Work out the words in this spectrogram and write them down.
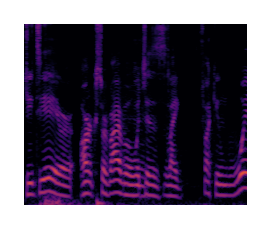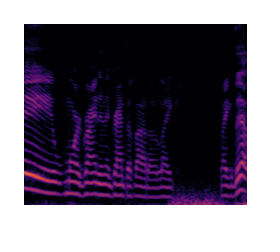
GTA or Ark Survival, which Mm-hmm. is like fucking way more grinding than Grand Theft Auto. Like like that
